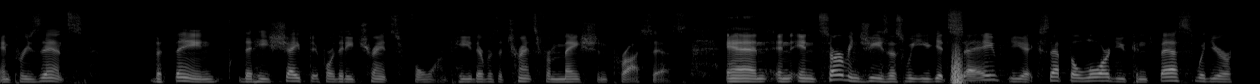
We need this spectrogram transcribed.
and presents the thing that he shaped it for, that he transformed. He, there was a transformation process. And in, in serving Jesus, we, you get saved, you accept the Lord, you confess with your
